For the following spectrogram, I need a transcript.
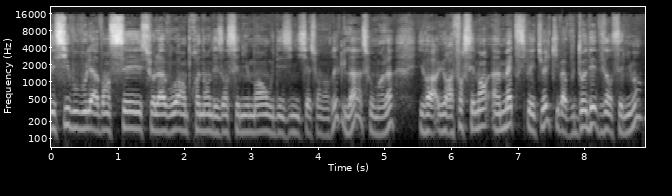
Mais si vous voulez avancer sur la voie en prenant des enseignements ou des initiations d'Andrique, là, à ce moment-là, il, y aura forcément un maître spirituel qui va vous donner des enseignements.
